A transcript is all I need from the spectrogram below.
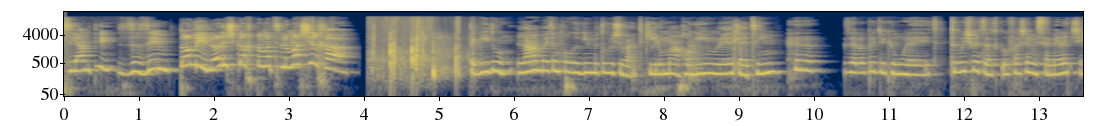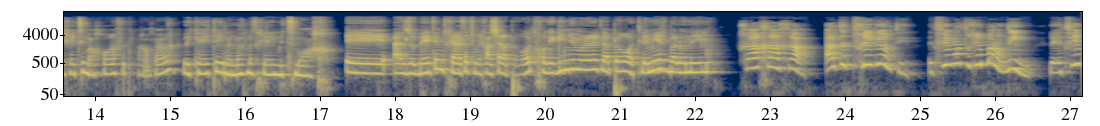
סיימתי? זזים? טומי, לא לשכוח את המצלמה שלך! תגידו, למה בעצם חוגגים בט"ו בשבט? כאילו מה, חוגגים הולדת לעצים? זה לא בדיוק יום הולדת. ט"ו בשבט זו התקופה שמסמלת שחצי מהחורף כבר עבר, וכעת האילנות מתחילים לצמוח. אה, אז זו בעצם תחילת הצמיחה של הפירות? חוגגים יום הולדת לפירות, למי יש בלונים? חה חה חה, אל תצחיקי אותי. עצים לא צריכים בלונים. לעצים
